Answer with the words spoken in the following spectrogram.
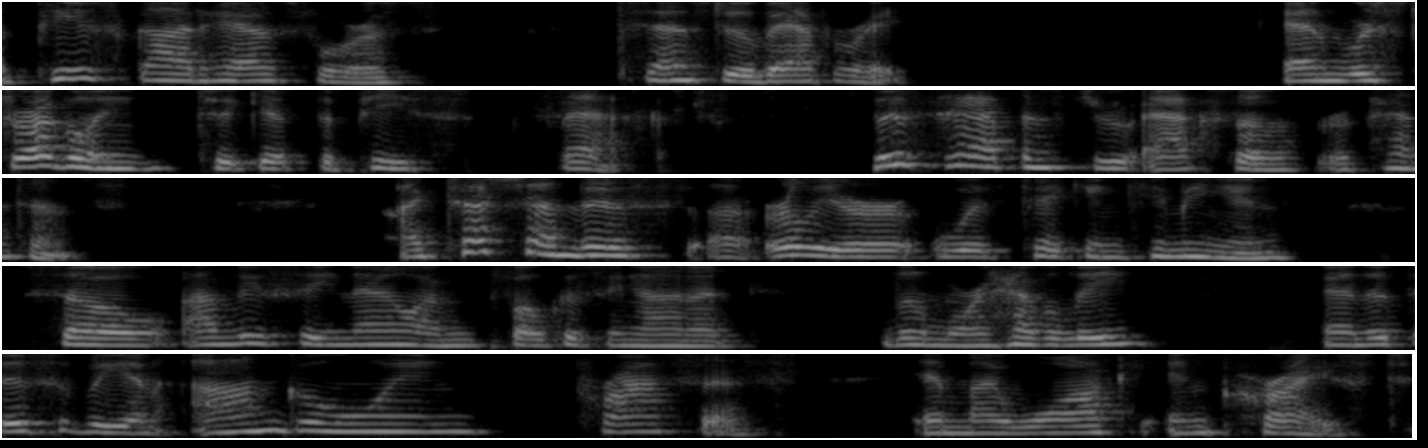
The peace God has for us tends to evaporate. And we're struggling to get the peace back. This happens through acts of repentance. I touched on this uh, earlier with taking communion. So obviously now I'm focusing on it a little more heavily, and that this will be an ongoing process in my walk in Christ,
